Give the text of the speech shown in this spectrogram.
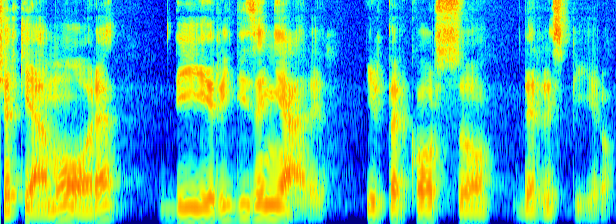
Cerchiamo ora di ridisegnare il percorso del respiro.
